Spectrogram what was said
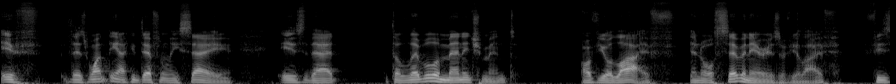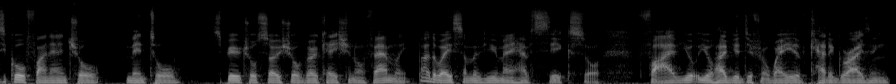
if there's one thing I can definitely say is that the level of management of your life in all seven areas of your life physical, financial, mental, spiritual, social, vocational, family. By the way, some of you may have six or five. You'll, you'll have your different way of categorizing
